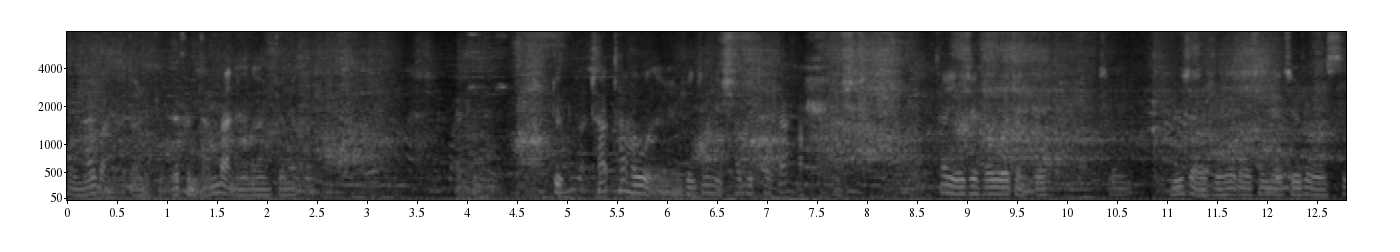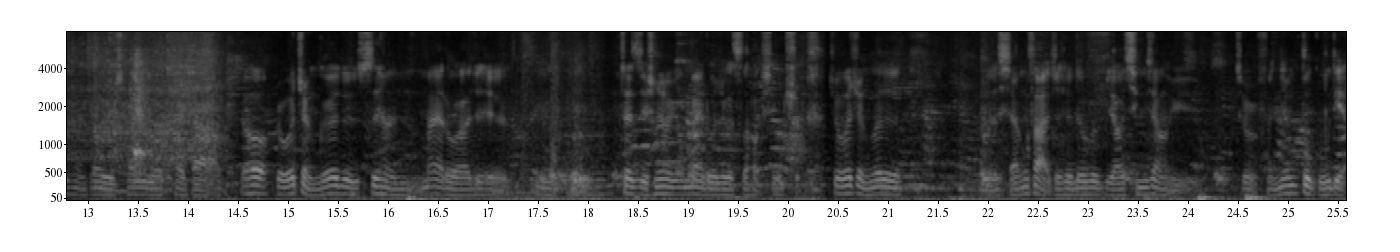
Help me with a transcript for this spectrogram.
我没有把那个当成真，我很难把那个当成真的。对他，他和我的人生经历差距太大了，他尤其和我整个从从小时候到现在接受的思想教育差距都太大了。然后我整个的思想脉络啊这些，嗯，在自己身上用脉络这个词好羞耻。就我整个的呃想法这些都会比较倾向于，就是反正不古典，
